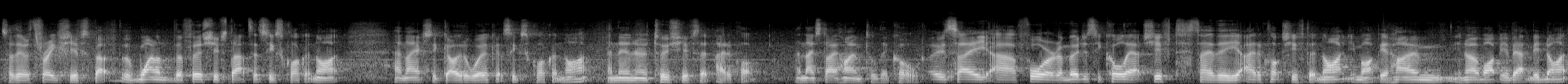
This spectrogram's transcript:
So there are three shifts, but the one of the first shift starts at six o'clock at night and they actually go to work at six o'clock at night and then there are two shifts at eight o'clock and they stay home till they're called. So say uh, for an emergency call out shift, say the eight o'clock shift at night, you might be at home, you know, it might be about midnight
